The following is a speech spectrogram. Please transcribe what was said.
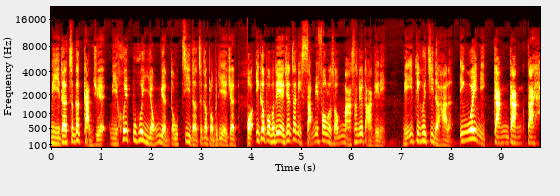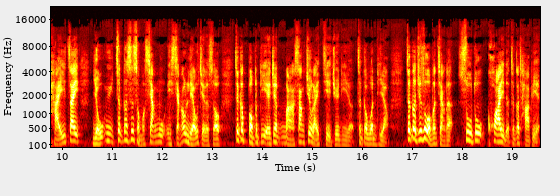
你的这个感觉，你会不会永远都记得这个 property agent？我一个 property agent 在你上面 form 的时候，马上就打给你。你一定会记得他的，因为你刚刚在还在犹豫这个是什么项目，你想要了解的时候，这个 property agent 马上就来解决你的这个问题了。这个就是我们讲的速度快的这个差别。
